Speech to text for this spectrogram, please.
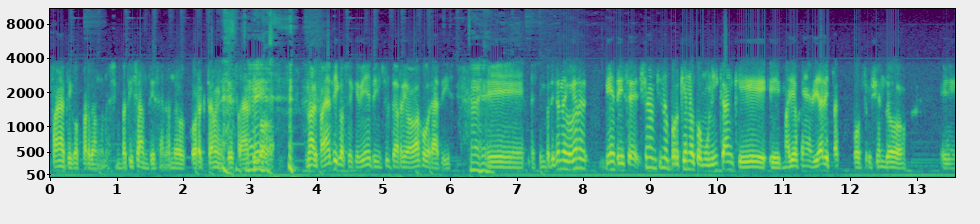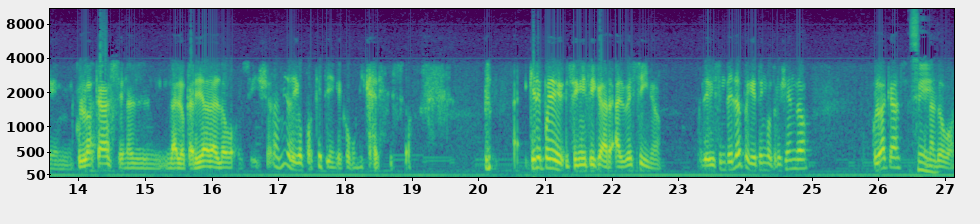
fanáticos, perdón, los simpatizantes, hablando correctamente, fanáticos, no, el fanático es el que viene y te insulta arriba abajo gratis. Eh, el simpatizante del gobierno viene y te dice, yo no entiendo por qué no comunican que eh, María Eugenia Vidal está construyendo eh, cloacas en la localidad de Aldo Y yo la miro digo, ¿por qué tienen que comunicar eso? ¿Qué le puede significar al vecino de Vicente López que estén construyendo cloacas en Aldo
